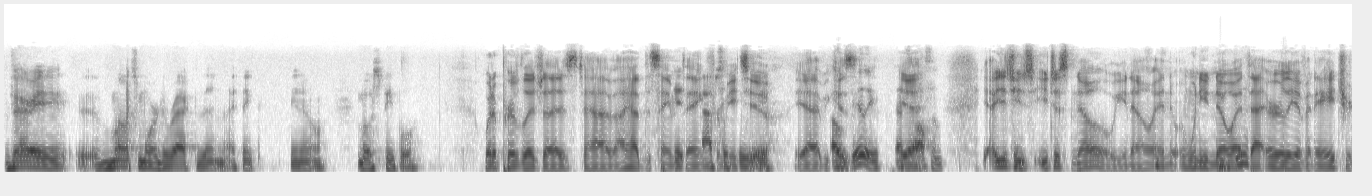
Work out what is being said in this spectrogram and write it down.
very much more direct than i think you know most people What a privilege that is to have. I had the same It- thing for me too. Yeah, oh, because oh really that's yeah. awesome Yeah, you just you just know, you know, and when you know at that early of an age, you're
